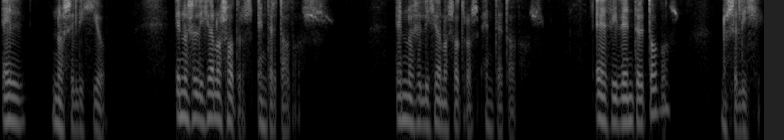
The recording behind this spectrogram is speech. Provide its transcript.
Él nos eligió. Él nos eligió a nosotros entre todos. Él nos eligió a nosotros entre todos. Es decir, de entre todos nos elige.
